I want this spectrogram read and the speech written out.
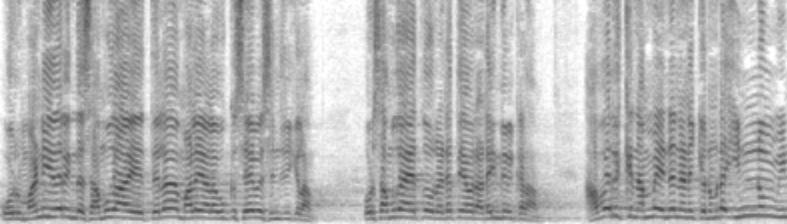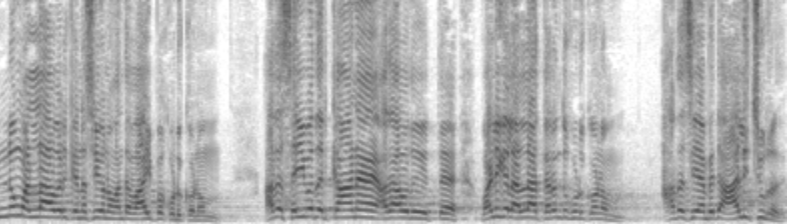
ஒரு மனிதர் இந்த சமுதாயத்தில் மலை அளவுக்கு சேவை செஞ்சிருக்கலாம். ஒரு சமுதாயத்தில் ஒரு இடத்தை அவர் அடைந்திருக்கலாம். அவருக்கு நம்ம என்ன நினைக்கணும்னா இன்னும் இன்னும் அல்லாஹ் அவருக்கு என்ன செய்யணும்? அந்த வாய்ப்பை கொடுக்கணும். அதை செய்வதற்கான அதாவது த- வழிகள் அல்லாஹ் திறந்து கொடுக்கணும். அதை செய்யாம போய் அழிச்சுடுறது.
